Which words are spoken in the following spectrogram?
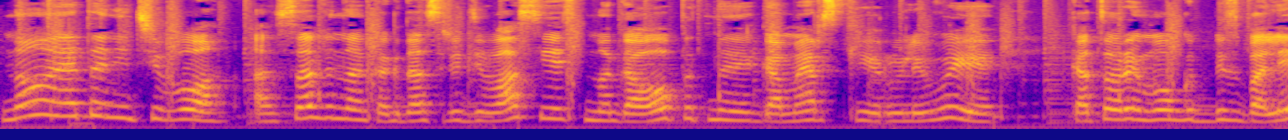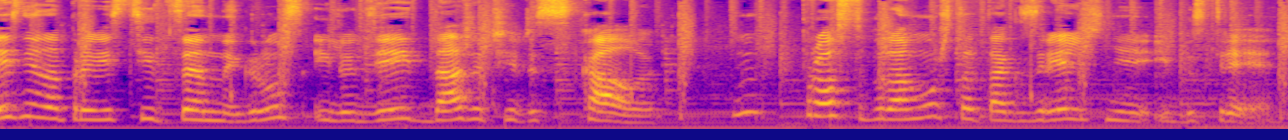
Но это ничего, особенно когда среди вас есть многоопытные гомерские рулевые, которые могут безболезненно провести ценный груз и людей даже через скалы. Просто потому, что так зрелищнее и быстрее.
